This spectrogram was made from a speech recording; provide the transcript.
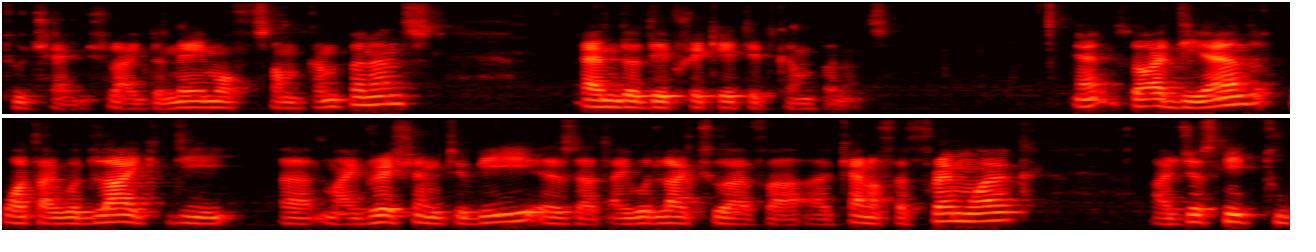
to change, like the name of some components and the deprecated components. Yeah, so at the end, what I would like the uh, migration to be is that I would like to have a, a, kind of a framework. I just need to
